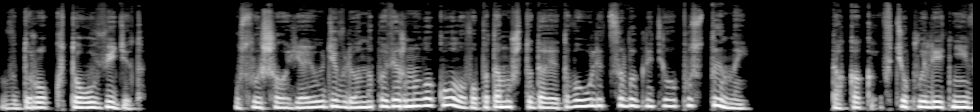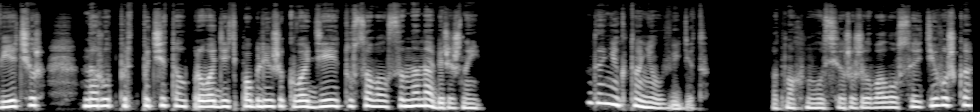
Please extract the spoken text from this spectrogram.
вдруг кто увидит. Услышала я и удивленно повернула голову, потому что до этого улица выглядела пустынной. Так как в теплый летний вечер народ предпочитал проводить поближе к воде и тусовался на набережной. Да никто не увидит. Отмахнулась рыжеволосая девушка,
